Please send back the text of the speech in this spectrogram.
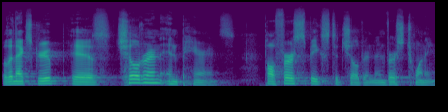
Well, the next group is children and parents. Paul first speaks to children in verse 20.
